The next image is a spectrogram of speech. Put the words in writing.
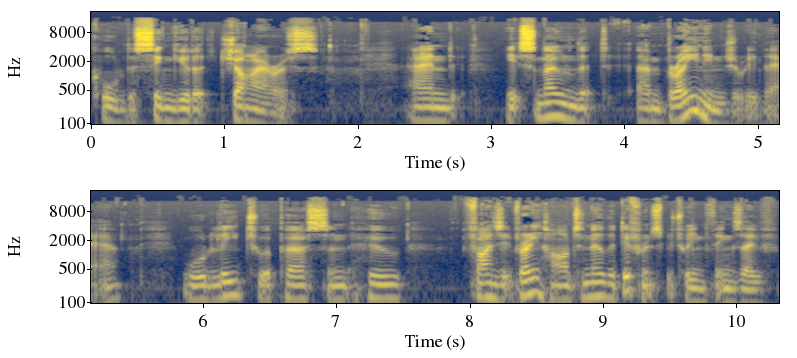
called the cingulate gyrus. And it's known that um, brain injury there will lead to a person who finds it very hard to know the difference between things they've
